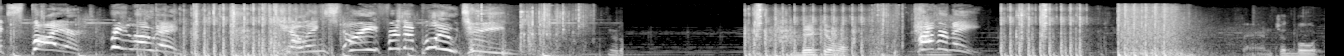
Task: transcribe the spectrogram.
Expired! Reloading! Killing spree for the blue team! Cover me! Damn, chut bot.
